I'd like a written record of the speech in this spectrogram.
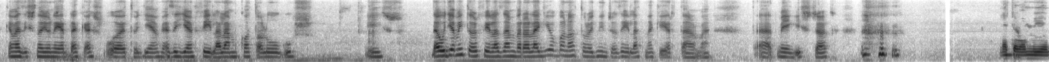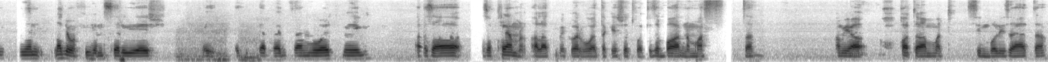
Nekem ez is nagyon érdekes volt, hogy ilyen, ez egy ilyen félelem katalógus is. De ugye mitől fél az ember a legjobban? Attól, hogy nincs az életnek értelme. Tehát mégiscsak. Nekem ami ilyen, ilyen nagyon filmszerű és egy, egy kedvencem volt még, az a, az a Kreml alatt, mikor voltak, és ott volt ez a barna massza, ami a hatalmat szimbolizálta.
